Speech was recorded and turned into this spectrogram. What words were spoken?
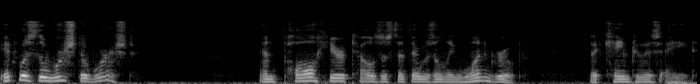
It was the worst of worst. And Paul here tells us that there was only one group that came to his aid.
